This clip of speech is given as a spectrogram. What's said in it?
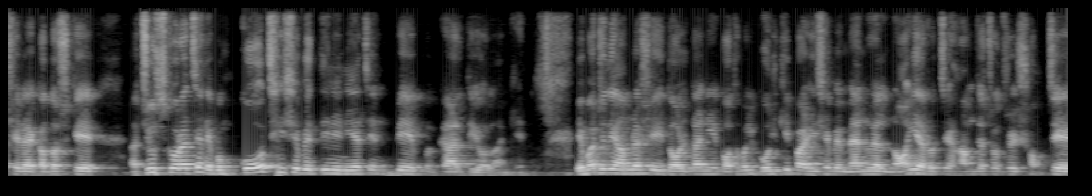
সেরা একাদশকে চুজ করেছেন এবং কোচ হিসেবে তিনি নিয়েছেন পেপ গার্দিওলাকে। এবার যদি আমরা সেই দলটা নিয়ে কথা বলি গোলকিপার হিসেবে ম্যানুয়েল নয়ার হচ্ছে হামজা চৌধুরীর সবচেয়ে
